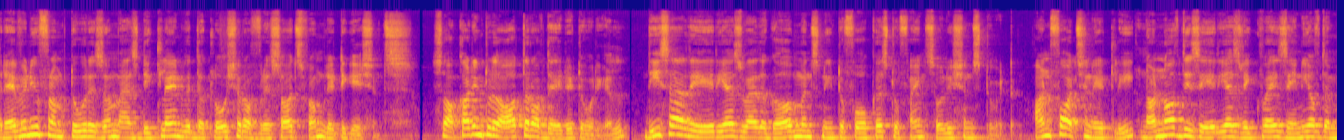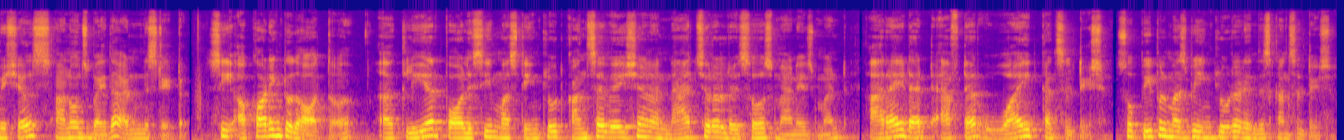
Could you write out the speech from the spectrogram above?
revenue from tourism has declined with the closure of resorts from litigations. So, according to the author of the editorial, these are the areas where the governments need to focus to find solutions to it. Unfortunately, none of these areas requires any of the measures announced by the administrator. See, according to the author, a clear policy must include conservation and natural resource management arrived at after wide consultation. So, people must be included in this consultation.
